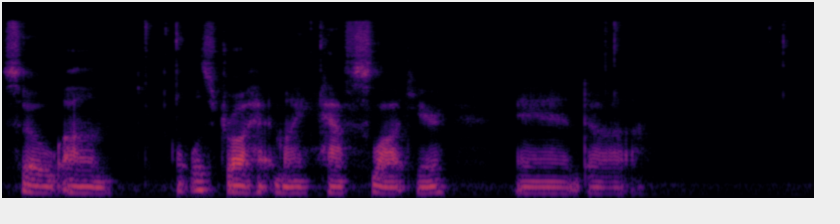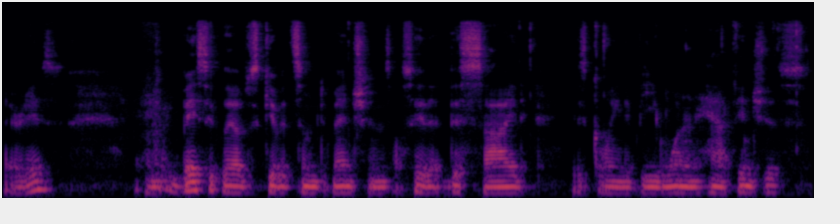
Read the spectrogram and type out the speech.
So um, let's draw my half slot here. And uh, there it is. And basically I'll just give it some dimensions. I'll say that this side is going to be one and a half inches.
